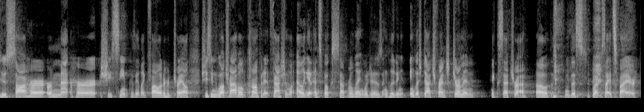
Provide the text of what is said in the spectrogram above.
who saw her or met her, she seemed, because they like followed her trail, she seemed well traveled, confident, fashionable, elegant, and spoke several languages, including English, Dutch, French, German, etc. Oh, th- this website's fired.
